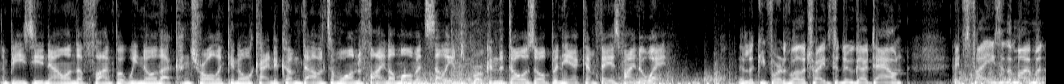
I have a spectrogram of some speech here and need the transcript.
And BZ now on the flank, but we know that control, it can all kind of come down to one final moment. Cellium's broken the doors open here. Can FaZe find a way? They're looking for it as well. The trades to do go down. It's FaZe at the moment.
